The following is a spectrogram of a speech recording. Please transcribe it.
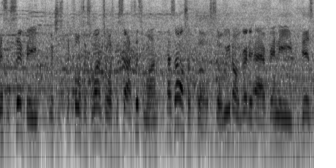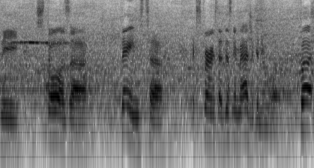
Mississippi, which is the closest one to us besides this one, has also closed. So we don't really have any Disney stores or things to experience that Disney magic anymore. But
